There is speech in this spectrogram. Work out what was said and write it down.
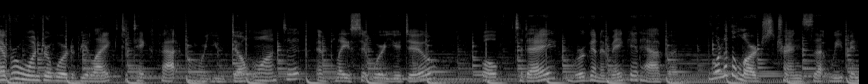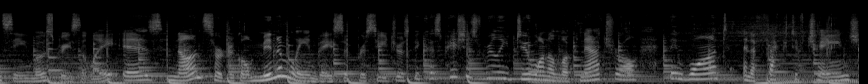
Ever wonder what it would be like to take fat from where you don't want it and place it where you do? Well, today we're going to make it happen. One of the largest trends that we've been seeing most recently is non-surgical, minimally invasive procedures because patients really do want to look natural. They want an effective change,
